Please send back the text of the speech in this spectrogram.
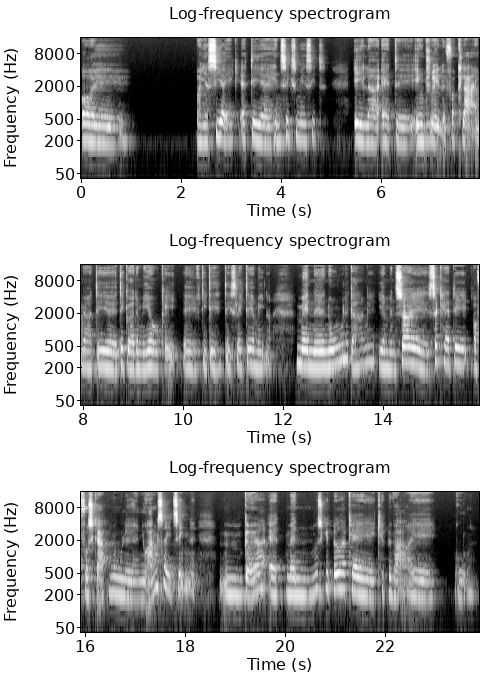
Og, øh, og jeg siger ikke, at det er hensigtsmæssigt, eller at øh, eventuelle forklaringer, det, øh, det gør det mere okay, øh, fordi det, det er slet ikke det, jeg mener. Men øh, nogle gange, jamen så, øh, så kan det at få skabt nogle øh, nuancer i tingene, øh, gøre, at man måske bedre kan, kan bevare øh, roen.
